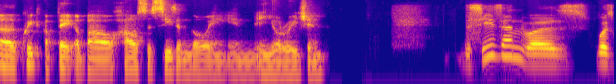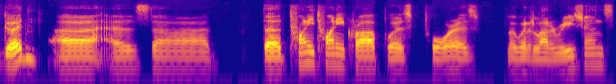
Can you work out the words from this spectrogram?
a quick update about how's the season going in, in your region? The season was was good. Uh, as uh, the 2020 crop was poor, as with a lot of regions.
